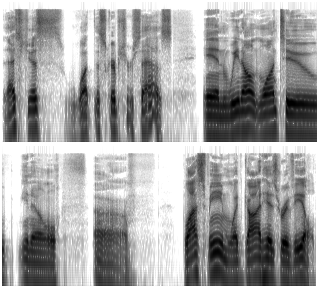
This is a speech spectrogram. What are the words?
That's just what the scripture says. and we don't want to, you know, uh, blaspheme what God has revealed.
